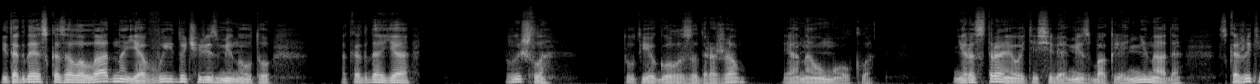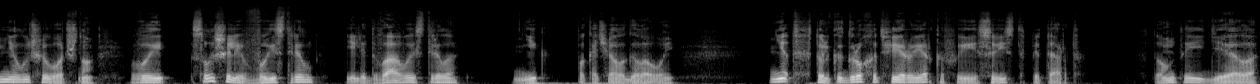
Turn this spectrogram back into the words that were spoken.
И тогда я сказала, ладно, я выйду через минуту. А когда я вышла, тут ее голос задрожал, и она умолкла. Не расстраивайте себя, мисс Бакли, не надо. Скажите мне лучше вот что. Вы слышали выстрел или два выстрела? Ник покачала головой. Нет, только грохот фейерверков и свист петард. В том-то и дело,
